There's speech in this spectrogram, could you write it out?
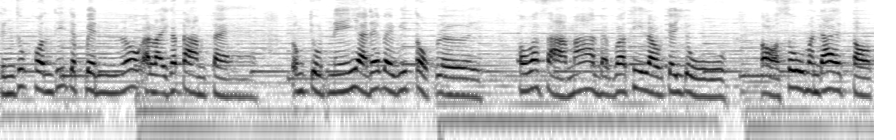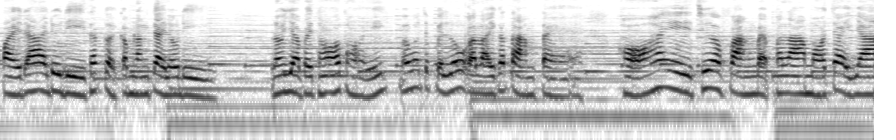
ถึงทุกคนที่จะเป็นโรคอะไรก็ตามแต่ ตรงจุดนี้อย่าได้ไปวิตกเลย เพราะว่าสามารถแบบว่าที่เราจะอยู่ต่อสู้มันได้ต่อไปได้ด้วยดี ถ้าเกิดกำลังใจเราดี เราอย่าไปท้อถอย ไม่ว่าจะเป็นโรคอะไรก็ตามแต่ ขอให้เชื่อฟังแบบพลาหมอจ่ายยา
